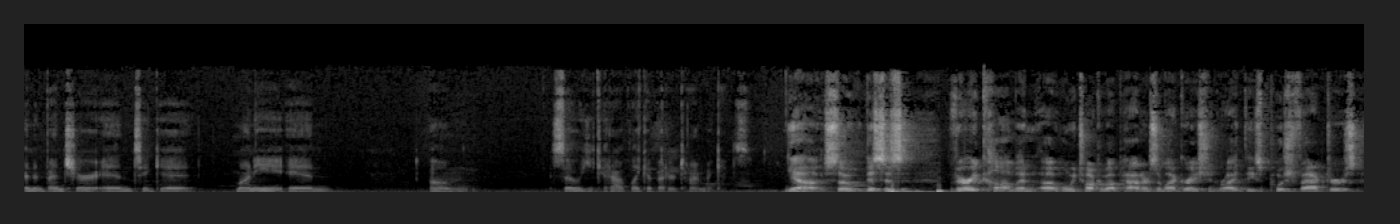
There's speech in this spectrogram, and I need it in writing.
adventure and to get money and um, so he could have like a better time, I guess. Yeah, so this is very common uh, when we talk about patterns of migration, right? These push factors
